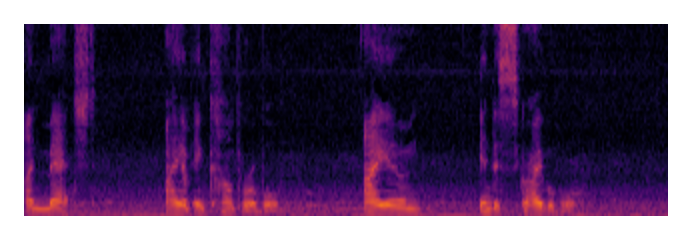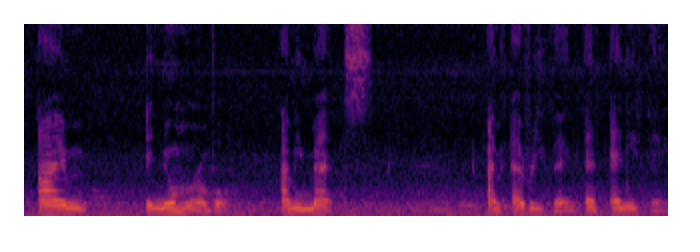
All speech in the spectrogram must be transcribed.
unmatched. I am incomparable. I am indescribable. I'm innumerable. I'm immense. I'm everything and anything.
